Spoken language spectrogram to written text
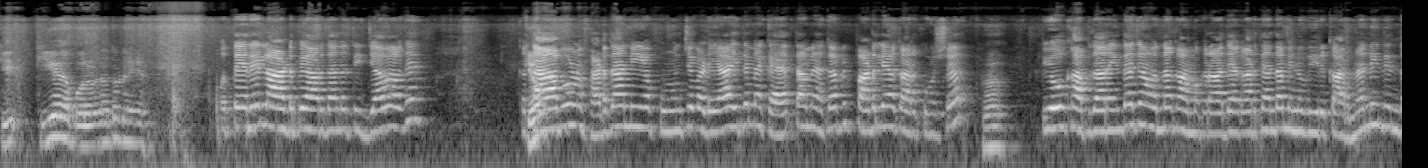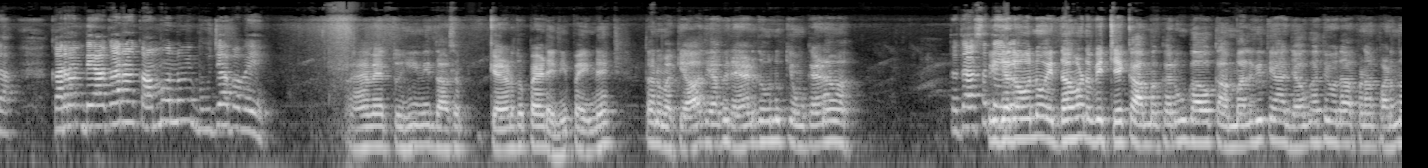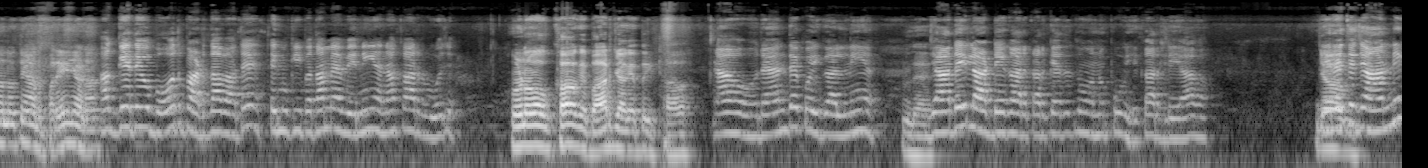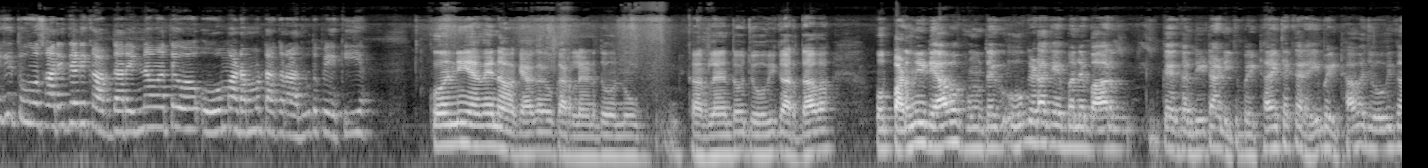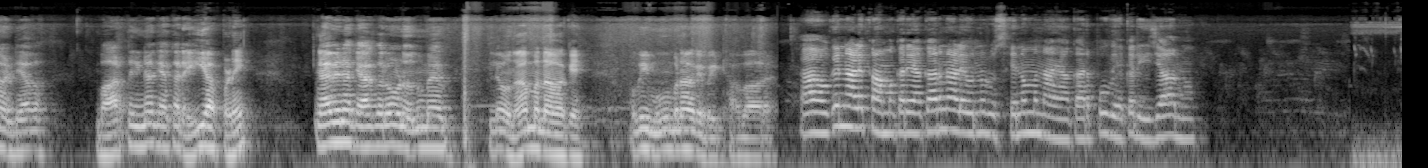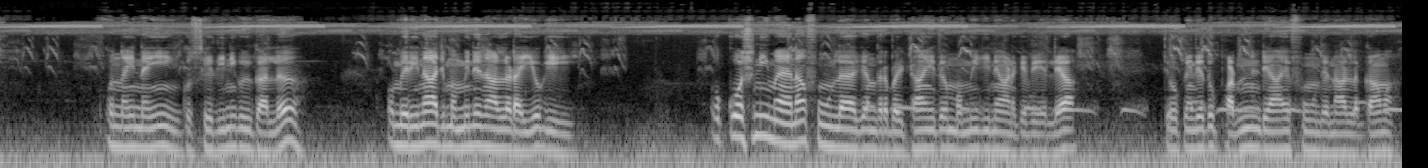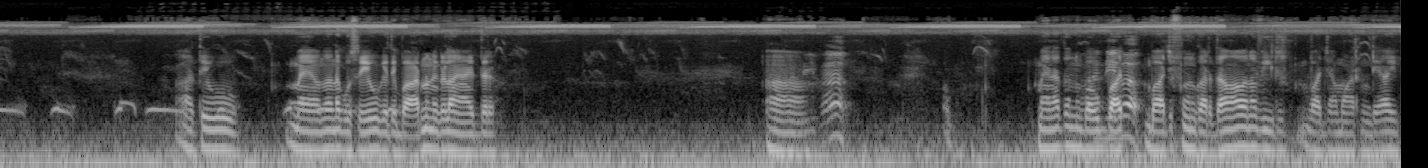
ਕੀ ਕੀ ਹੋਇਆ ਬੋਲਣਾ ਤੁਹਾਡੇ ਉਹ ਤੇਰੇ ਲਾਡ ਪਿਆਰ ਦਾ ਨਤੀਜਾ ਵਾਗੇ ਕਿਤਾਬ ਹੁਣ ਫੜਦਾ ਨਹੀਂ ਆ ਫੋਨ 'ਚ ਵੜਿਆ ਸੀ ਤੇ ਮੈਂ ਕਹਿਤਾ ਮੈਂ ਕਿਹਾ ਵੀ ਪੜ ਲਿਆ ਕਰ ਕੁਛ। ਹਾਂ। ਵੀ ਉਹ ਖਾਪਦਾ ਰਹਿੰਦਾ ਜਾਂ ਉਹਦਾ ਕੰਮ ਕਰਾ ਦਿਆ ਕਰ ਕਹਿੰਦਾ ਮੈਨੂੰ ਵੀਰ ਕਰਨਾ ਨਹੀਂ ਦਿੰਦਾ। ਕਰਨ ਦਿਆ ਕਰਾਂ ਕੰਮ ਉਹਨੂੰ ਵੀ ਬੂਝਾ ਪਵੇ। ਐਵੇਂ ਤੁਸੀਂ ਵੀ ਦੱਸ ਕਹਿਣ ਤੋਂ ਭੈੜੇ ਨਹੀਂ ਪੈਨੇ ਤੁਹਾਨੂੰ ਮੈਂ ਕਿਹਾ ਦਿਆ ਵੀ ਰਹਿਣ ਦੋ ਉਹਨੂੰ ਕਿਉਂ ਕਹਿਣਾ ਵਾ? ਤੇ ਦੱਸ ਵੀ ਜਦੋਂ ਉਹਨੂੰ ਇਦਾਂ ਹੁਣ ਵਿੱਚੇ ਕੰਮ ਕਰੂਗਾ ਉਹ ਕੰਮ ਵੱਲ ਵੀ ਧਿਆਨ ਜਾਊਗਾ ਤੇ ਉਹਦਾ ਆਪਣਾ ਪੜਨ ਨਾਲੋਂ ਧਿਆਨ ਪਰੇ ਜਾਣਾ। ਅੱਗੇ ਤੇ ਉਹ ਬਹੁਤ ਪੜਦਾ ਵਾ ਤੇ ਤੈਨੂੰ ਕੀ ਪਤਾ ਮੈਂ ਵੇਨੀ ਆ ਨਾ ਘਰ ਰੋਜ਼। ਹੁਣ ਉਹ ਔਖਾ ਹੋ ਕੇ ਬਾਹਰ ਜਾ ਕੇ ਬੈਠਾ ਵਾ। ਆਹੋ ਰਹਿਣ ਦੇ ਕੋਈ ਗੱਲ ਨਹੀਂ ਆ। ਲੈ। ਜ਼ਿਆਦਾ ਹੀ ਲਾਡੇ ਕਰ ਕਰਕੇ ਤੇ ਤੂੰ ਉਹਨੂੰ ਭੂਹੀ ਕਰ ਲਿਆ ਵਾ। ਜਾ ਤੇਰੇ ਚ ਜਾਣ ਨਹੀਂ ਕਿ ਤੂੰ ਸਾਰੀ ਦਿਹਾੜੀ ਖਾਪਦਾ ਰਹਿਣਾ ਵਾ ਤੇ ਉਹ ਉਹ ਮਾੜਾ ਮੋਟਾ ਕਰਾ ਦੂ ਤੇ ਪੇ ਕੀ ਆ? ਕੋਈ ਨਹੀਂ ਐਵੇਂ ਨਾ ਕਿਹਾ ਕਰੋ ਕਰ ਲੈਣ ਦੋ ਉਹਨੂੰ ਕਰ ਲੈਣ ਦੋ ਜੋ ਵੀ ਕਰਦਾ ਵਾ। ਉਹ ਪੜ ਨਹੀਂ ਡਿਆ ਵਾ ਫੋਨ ਤੇ ਉਹ ਕਿਹੜਾ ਕਿਸੇ ਬੰਨੇ ਬਾਹਰ ਕੇ ਗੰਦੀ ਢਾਣੀ 'ਚ ਬੈਠਾ ਇੱਥੇ ਘਰੇ ਹੀ ਬੈਠਾ ਵਾ ਜੋ ਵੀ ਕਰਨ ਡਿਆ ਵਾ। ਬਾਹਰ ਤੇ ਨਹੀਂ ਨਾ ਗਿਆ ਘਰੇ ਹੀ ਆ ਆਪਣੇ। ਐਵੇਂ ਨਾ ਕਿਹਾ ਕਰੋ ਹੁਣ ਉਹਨੂੰ ਮੈਂ ਲਿਆਉਣਾ ਮਨਾ ਕੇ ਉਹ ਵੀ ਮੂੰਹ ਬਣਾ ਕੇ ਬੈਠਾ ਬਾਹਰ। ਆਹੋ ਕਿ ਨਾਲੇ ਕੰਮ ਕਰਿਆ ਕਰ ਨਾਲੇ ਉਹਨੂੰ ਰੁੱਸੇ ਨੂੰ ਮਨਾਇਆ ਕਰ ਭੂਵੇ ਘਰੀ ਜਾ ਉਹਨੂੰ। ਉਹ ਨਹੀਂ ਨਹੀਂ ਗੁੱਸੇ ਦੀ ਨਹੀਂ ਕੋਈ ਗੱਲ। ਉਹ ਮੇਰੀ ਨਾ ਅੱਜ ਮੰਮੀ ਦੇ ਨਾਲ ਲੜਾਈ ਹੋ ਗਈ ਸੀ। ਉਹ ਕੁਛ ਨਹੀਂ ਮੈਂ ਨਾ ਫੋਨ ਲੈ ਕੇ ਅੰਦਰ ਬੈਠਾ ਸੀ ਤੇ ਉਹ ਮੰਮੀ ਜੀ ਨੇ ਆਣ ਕੇ ਵੇਖ ਲਿਆ ਤੇ ਉਹ ਕਹਿੰਦੇ ਤੂੰ ਪੜ੍ਹ ਨਹੀਂ ਡਿਆ ਇਹ ਫੋਨ ਦੇ ਨਾਲ ਲੱਗਾ ਵਾਂ। ਆ ਤੇ ਉਹ ਮੈਂ ਉਹਨਾਂ ਨਾਲ ਗੁੱਸੇ ਹੋ ਕੇ ਤੇ ਬਾਹਰ ਨੂੰ ਨਿਕਲ ਆਇਆ ਇੱਧਰ। ਹਾਂ। ਮੈਂ ਨਾ ਤੁਹਾਨੂੰ ਬਾਅਦ ਬਾਅਦ- ਬਾਅਦ ਚ ਫੋਨ ਕਰਦਾ ਵਾਂ ਉਹਨਾਂ ਵੀਰ ਆਵਾਜ਼ਾਂ ਮਾਰਨ ਡਿਆ ਏ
